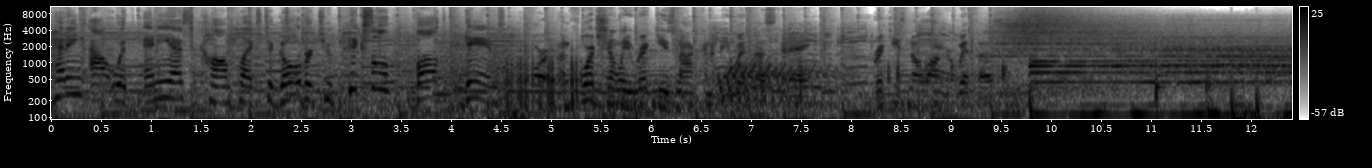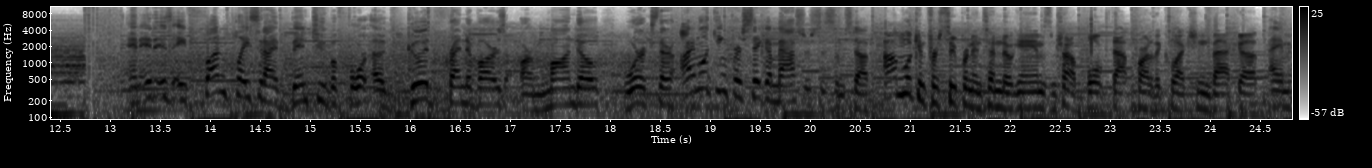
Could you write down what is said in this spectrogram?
Heading out with NES Complex to go over to Pixel Vault Games. Or, unfortunately, Ricky's not going to be with us today. Ricky's no longer with us. And it is a fun place that I've been to before. A good friend of ours, Armando, works there. I'm looking for Sega Master System stuff. I'm looking for Super Nintendo games. I'm trying to bulk that part of the collection back up. I am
